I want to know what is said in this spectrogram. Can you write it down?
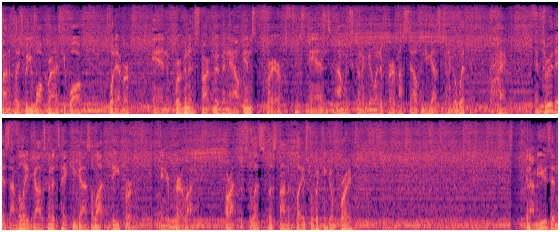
find a place where you walk around if you walk, whatever. And we're going to start moving now into prayer. And I'm just going to go into prayer myself, and you guys are going to go with me. Okay? And through this, I believe God's going to take you guys a lot deeper in your prayer life. All right, so let's let's find a place where we can go pray. And I'm using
